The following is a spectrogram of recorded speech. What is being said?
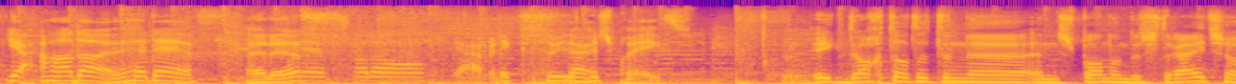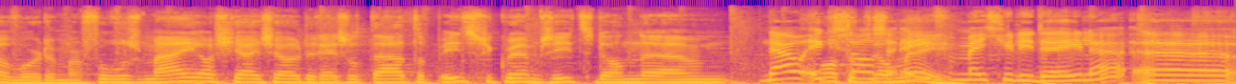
Ja, Hadda, Hedef. Hedef. Hadal. Ja, weet ik hoe je het uitspreekt. Ik dacht dat het een, eh, een spannende strijd zou worden. Maar volgens mij, als jij zo de resultaten op Instagram ziet, dan. ehm, Nou, ik zal ze mee. even met jullie delen. Eh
